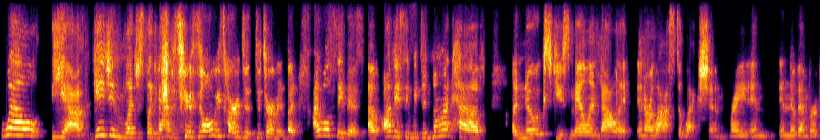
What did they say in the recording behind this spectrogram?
Well, yeah, gauging legislative attitude is always hard to determine. But I will say this uh, obviously, we did not have a no excuse mail in ballot in our last election, right, in, in November.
